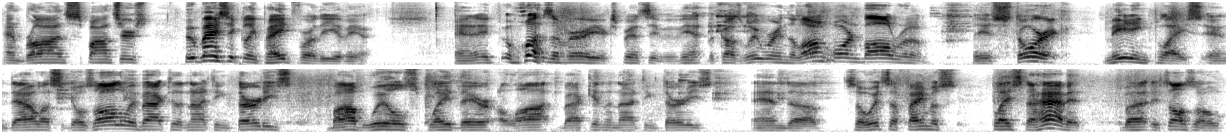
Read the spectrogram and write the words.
and bronze sponsors who basically paid for the event. And it was a very expensive event because we were in the Longhorn Ballroom, the historic meeting place in Dallas. It goes all the way back to the 1930s. Bob Wills played there a lot back in the 1930s. And uh, so it's a famous place to have it, but it's also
